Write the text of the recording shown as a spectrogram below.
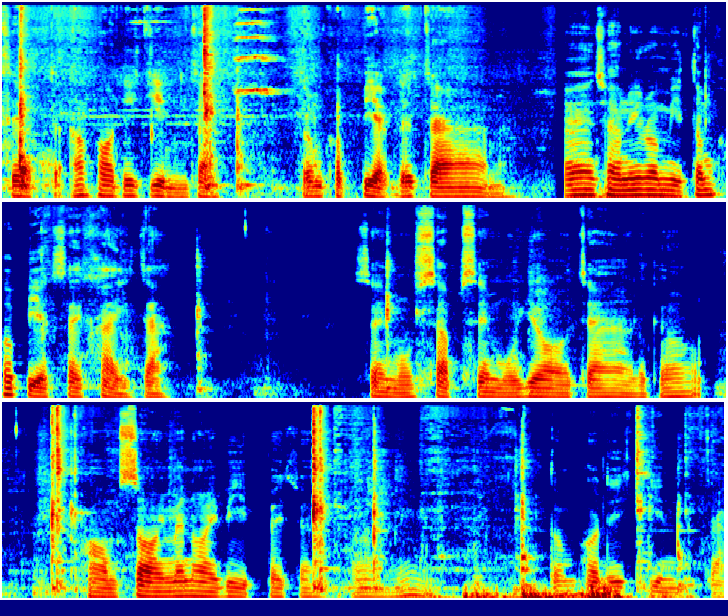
แซ่บๆจะเอาพอได้กินจ้ะต้มข้าวเปียกด้วยจ้า อ่าเช้านี้เรามีต้มข้าวเปียกใส่ไข่จ้ะ ใส่หมูสับ ใส่หมูยอจ้า แล้วก็หอมซอยแม่น้อยบีบไปจ้ะต้มพอได้กินจ้ะ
